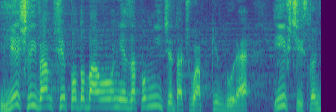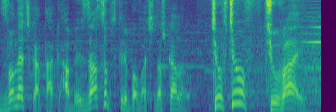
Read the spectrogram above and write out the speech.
Jeśli Wam się podobało, nie zapomnijcie dać łapki w górę i wcisnąć dzwoneczka, tak aby zasubskrybować nasz kanał. Ciuf, ciuf, ciuwaj!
